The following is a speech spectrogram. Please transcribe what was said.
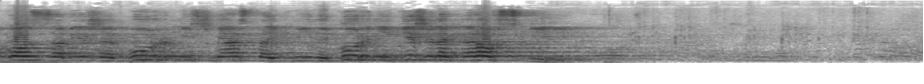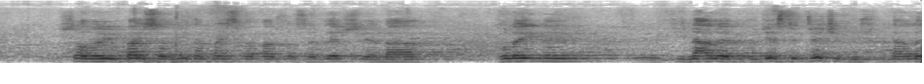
Głos zabierze burmistrz miasta i gminy Górnik Jerzy Lechnerowski. Szanowni Państwo, witam Państwa bardzo serdecznie na kolejnym y, finale, 23 już finale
